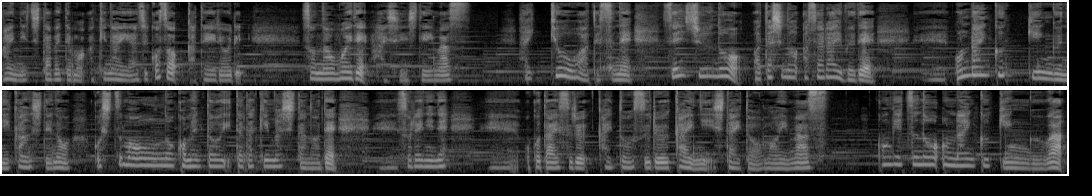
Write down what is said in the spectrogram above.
毎日食べても飽きない味こそ家庭料理。そんな思いで配信しています。はい今日はですね先週の私の朝ライブでえー、オンラインクッキングに関してのご質問のコメントをいただきましたので、えー、それにね、えー、お答えする回答する回にしたいと思います。今月のオンラインクッキングは、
